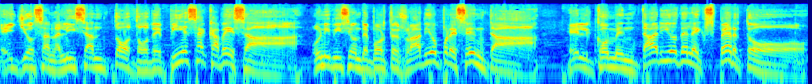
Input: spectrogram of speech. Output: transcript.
Ellos analizan todo de pies a cabeza. Univisión Deportes Radio presenta el comentario del experto.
